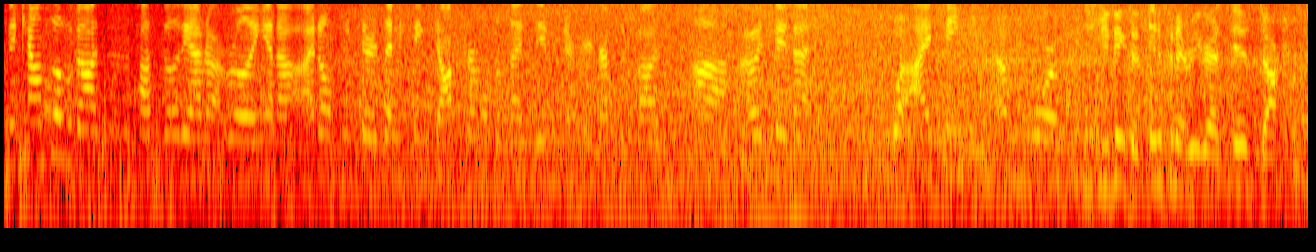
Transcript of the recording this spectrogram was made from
the Council of the Gods is a possibility. I'm not ruling it out. I don't think there's anything doctrinal besides the infinite regressive gods. Um, I would say that what I think a more You think that infinite regress is doctrinal?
